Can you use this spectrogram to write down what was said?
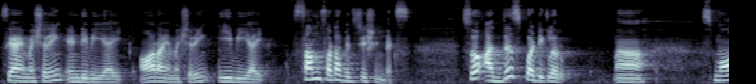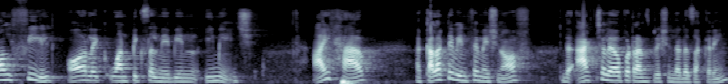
Say I am measuring NDVI or I am measuring EVI some sort of vegetation index. So, at this particular uh, small field or like 1 pixel maybe in image, I have a collective information of the actual evapotranspiration that is occurring.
